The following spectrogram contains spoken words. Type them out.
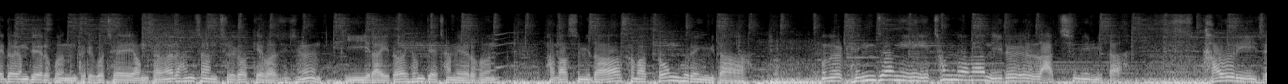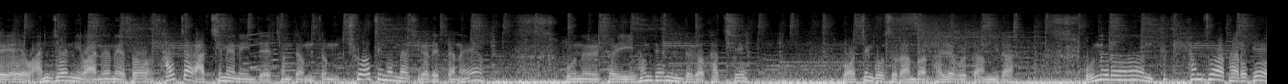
라이더 형제 여러분 그리고 제 영상을 항상 즐겁게 봐주시는 비라이더 형제 자매 여러분 반갑습니다. 사막동 후랭입니다. 오늘 굉장히 청량한 일요일 아침입니다. 가을이 이제 완전히 완연해서 살짝 아침에는 이제 점점 좀 추워지는 날씨가 됐잖아요. 오늘 저희 형제님들과 같이 멋진 곳으로 한번 달려볼까 합니다. 오늘은 평소와 다르게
